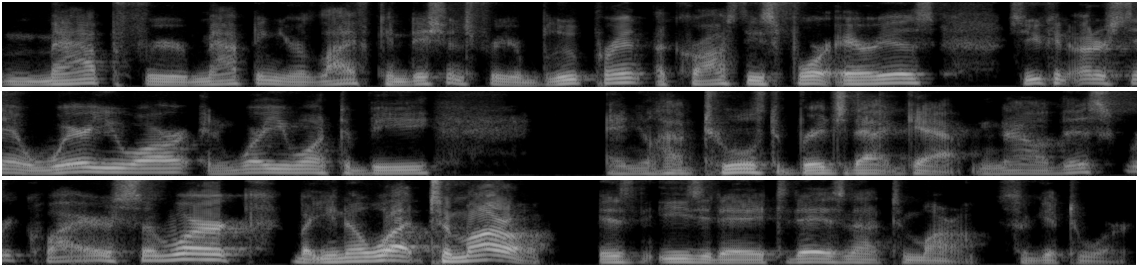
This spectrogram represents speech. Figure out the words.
map for your mapping your life conditions for your blueprint across these four areas. So you can understand where you are and where you want to be. And you'll have tools to bridge that gap. Now, this requires some work, but you know what? Tomorrow is the easy day. Today is not tomorrow. So get to work.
